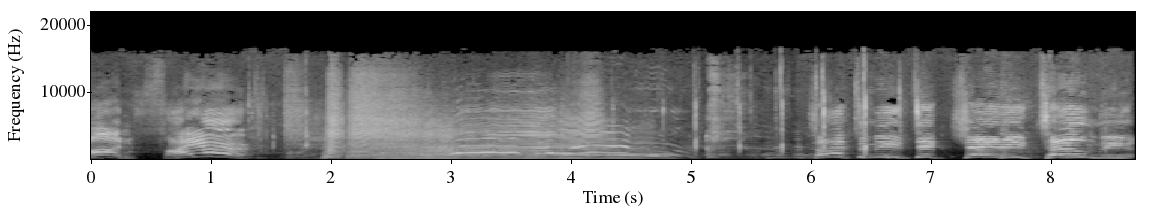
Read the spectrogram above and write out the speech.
On fire! Talk to me, Dick Cheney. Tell me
